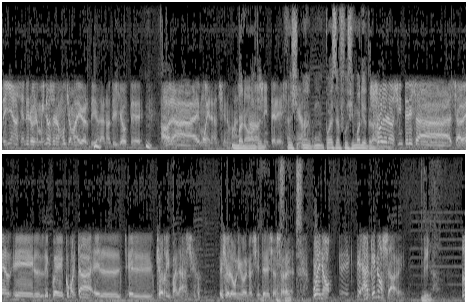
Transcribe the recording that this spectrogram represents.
tenían Sendero Luminoso, era mucho más divertidas las noticias de ustedes. Ahora eh, muéranse nomás, Bueno, no vamos nos interesa, señor. puede ser Fujimori otra vez. Solo nos interesa saber el- de cu- cómo está el, el Chorri Palacio. Eso es lo único que nos interesa saber. Bueno, eh, ¿a qué no sabe? Diga. No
